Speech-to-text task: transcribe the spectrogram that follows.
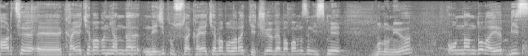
Artı e, kaya kebabın yanında Necip Usta kaya kebap olarak geçiyor ve babamızın ismi bulunuyor. Ondan dolayı biz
